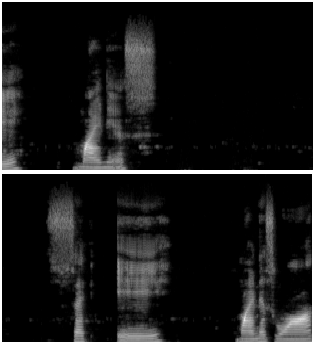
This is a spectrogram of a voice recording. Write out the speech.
a minus sec a minus 1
